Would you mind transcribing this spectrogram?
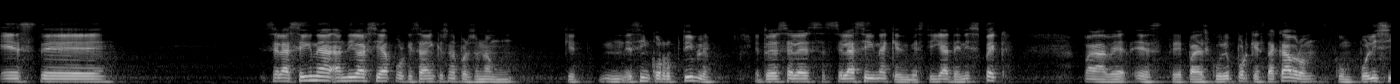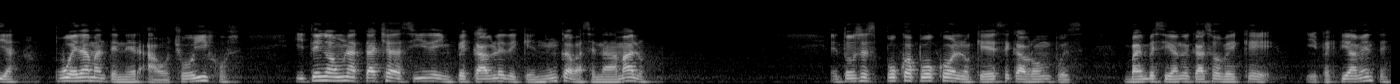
este, se le asigna a Andy García porque saben que es una persona que es incorruptible. Entonces se le, se le asigna que investiga a Dennis Peck para ver, este, para descubrir por qué está cabrón, con policía, pueda mantener a ocho hijos y tenga una tacha así de impecable de que nunca va a hacer nada malo. Entonces, poco a poco, en lo que este cabrón pues va investigando el caso, ve que efectivamente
